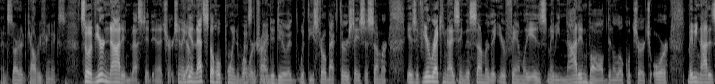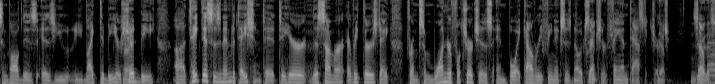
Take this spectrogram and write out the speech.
and started Calvary Phoenix. So if you're not invested in a church, and Yeah. again, that's the whole point of what That's we're trying point. to do with- these Throwback Thursdays this summer, is if you're recognizing this summer that your family is maybe not involved in a local church, or maybe not as involved as as you you'd like to be or should be, uh, take this as an invitation to to hear this summer every Thursday from some wonderful churches. And boy, Calvary Phoenix is no exception. Fantastic church. Enjoy So, this.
